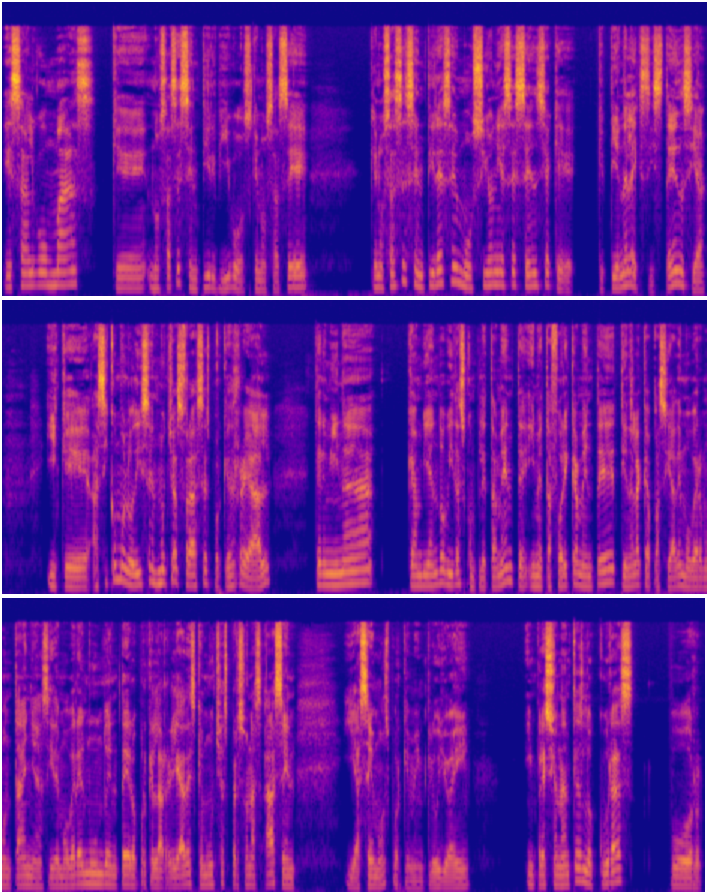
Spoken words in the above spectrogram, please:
es algo más que nos hace sentir vivos, que nos hace que nos hace sentir esa emoción y esa esencia que, que tiene la existencia y que, así como lo dicen muchas frases porque es real, termina cambiando vidas completamente y metafóricamente tiene la capacidad de mover montañas y de mover el mundo entero porque la realidad es que muchas personas hacen y hacemos, porque me incluyo ahí, impresionantes locuras por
